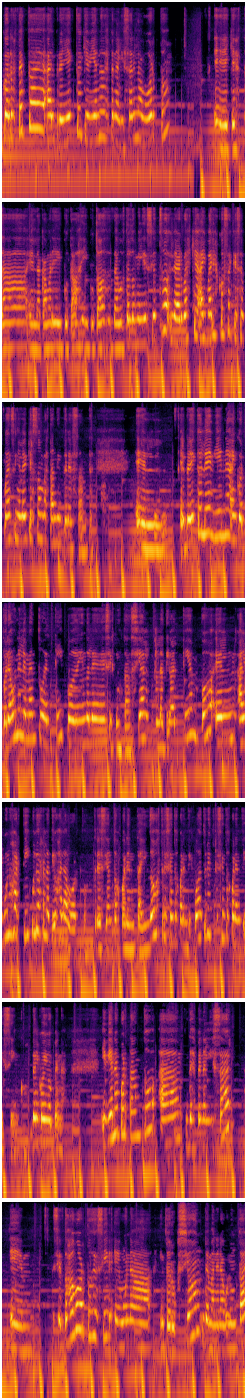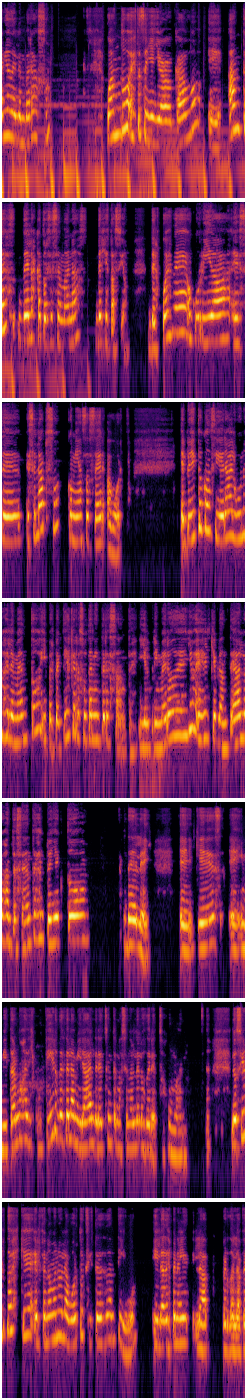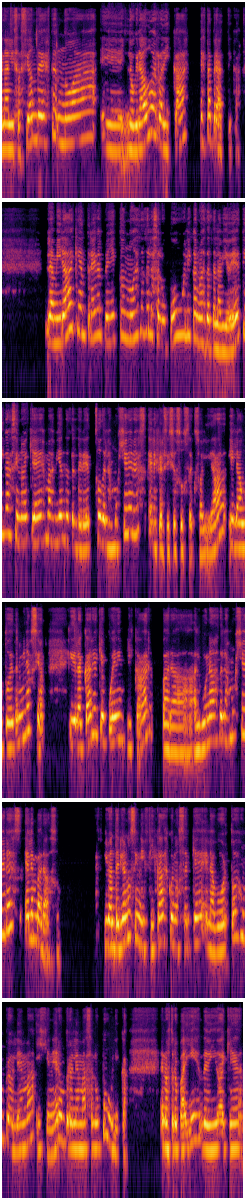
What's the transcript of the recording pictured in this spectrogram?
Con respecto al proyecto que viene a despenalizar el aborto, eh, que está en la Cámara de Diputadas y Diputados desde agosto del 2018, la verdad es que hay varias cosas que se pueden señalar que son bastante interesantes. El, el, proyecto de ley viene a incorporar un elemento del tipo de índole circunstancial relativo al tiempo en algunos artículos relativos al aborto, 342, 344 y 345 del Código Penal. Y viene, por tanto, a despenalizar eh, ciertos abortos, es decir, eh, una interrupción de manera voluntaria del embarazo, cuando esto se llevado a cabo eh, antes de las 14 semanas de gestación. Después de ocurrida ese, ese lapso, comienza a ser aborto. El proyecto considera algunos elementos y perspectivas que resultan interesantes, y el primero de ellos es el que plantean los antecedentes del proyecto de ley. Eh, que es eh, invitarnos a discutir desde la mirada del derecho internacional de los derechos humanos. Lo cierto es que el fenómeno del aborto existe desde antiguo y la, penalización de este no ha eh, logrado erradicar esta práctica. La mirada que entrega el proyecto no es desde la salud pública, no es desde la bioética, sino que es más bien desde el derecho de las mujeres, el ejercicio de su sexualidad y la autodeterminación, y de la carga que puede implicar para algunas de las mujeres el embarazo. Lo anterior no significa desconocer que el aborto es un problema y genera un problema de salud pública en nuestro país debido a que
